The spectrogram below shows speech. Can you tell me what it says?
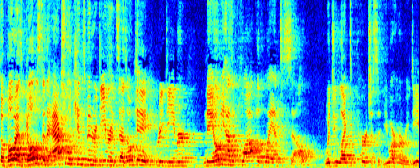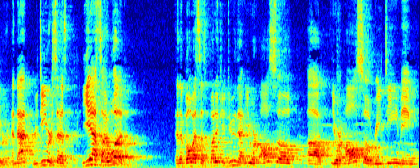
So Boaz goes to the actual kinsman redeemer and says, Okay, redeemer, Naomi has a plot of land to sell. Would you like to purchase it? You are her redeemer. And that redeemer says, Yes, I would. And then Boaz says, But if you do that, you are also uh, you are also redeeming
